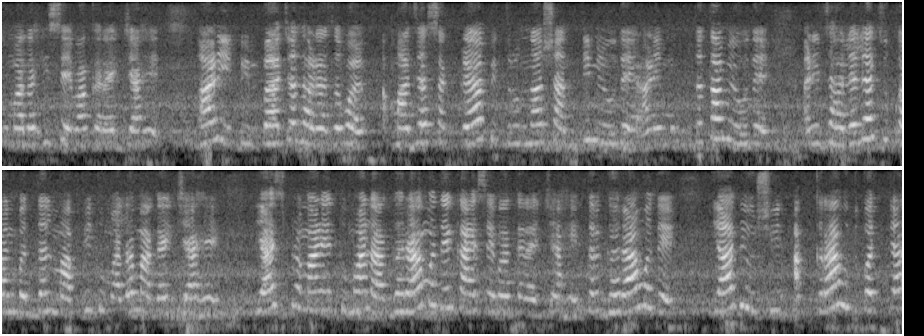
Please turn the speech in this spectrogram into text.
तुम्हाला ही सेवा करायची आहे. आणि पिंपळाच्या झाडाजवळ माझ्या सगळ्या पितृंना शांती मिळू दे आणि मुक्तता मिळू दे आणि झालेल्या चुकांबद्दल माफी तुम्हाला मागायची आहे. याचप्रमाणे तुम्हाला घरामध्ये काय सेवा करायची आहे? तर घरामध्ये या दिवशी अकरा उदबत्त्या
